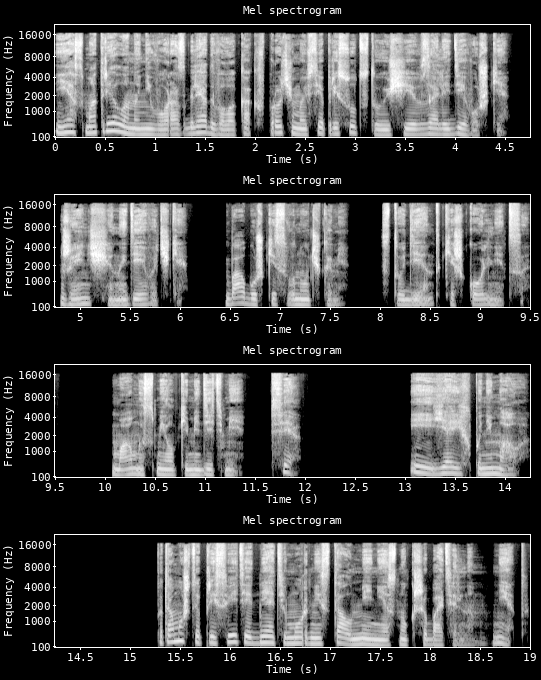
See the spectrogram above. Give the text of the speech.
Я смотрела на него, разглядывала, как, впрочем, и все присутствующие в зале девушки, женщины, девочки, бабушки с внучками, студентки, школьницы, мамы с мелкими детьми, все. И я их понимала. Потому что при свете дня Тимур не стал менее сногсшибательным, нет.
